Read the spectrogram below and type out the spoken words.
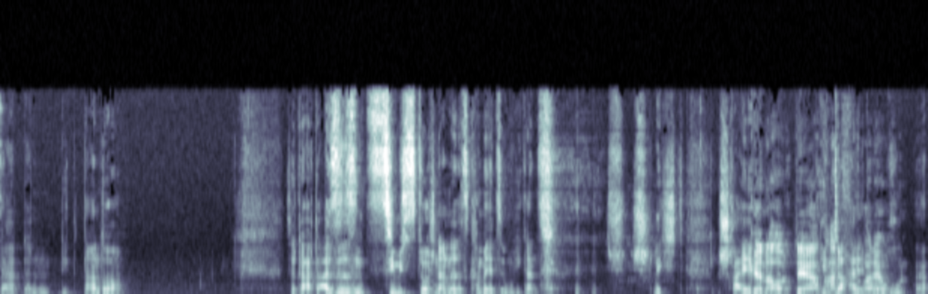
ja, dann liegt ein anderer Soldat. Also das ist ein ziemliches Durcheinander, das kann man jetzt irgendwie ganz schlecht beschreiben. Genau, der Anführer der, ja.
